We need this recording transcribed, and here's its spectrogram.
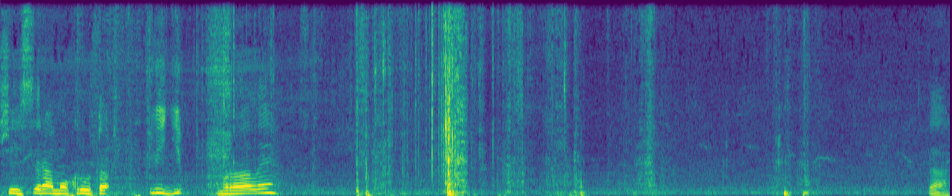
6 грамів круто відібрали. Так,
